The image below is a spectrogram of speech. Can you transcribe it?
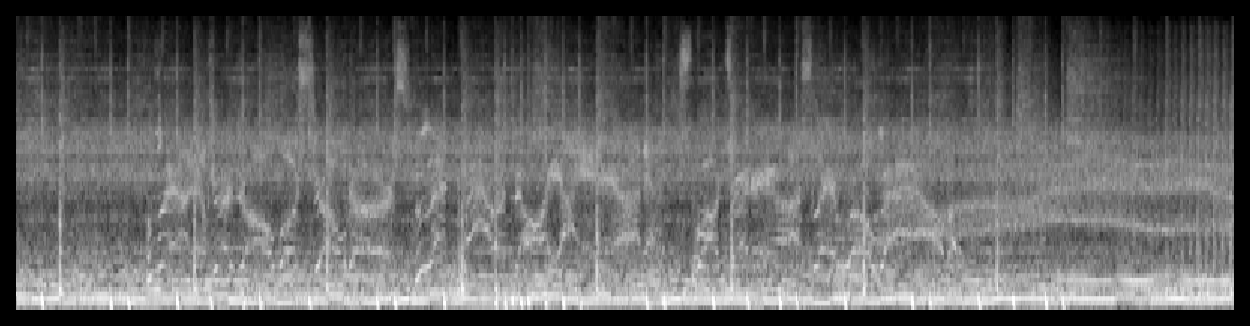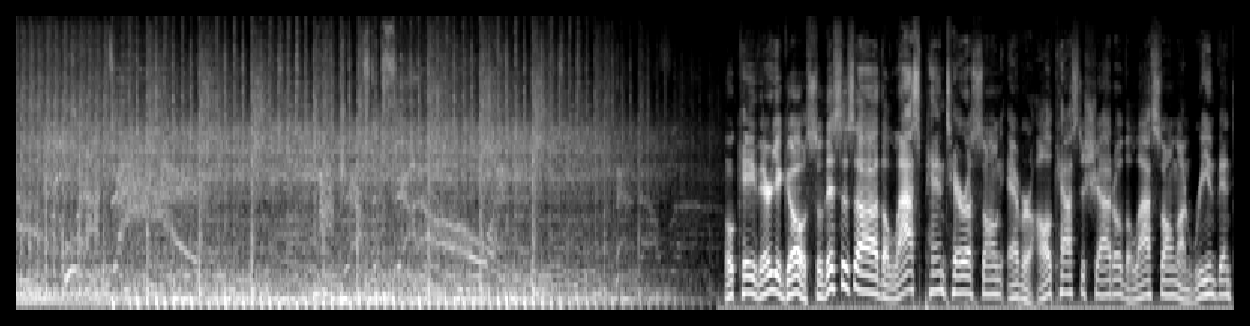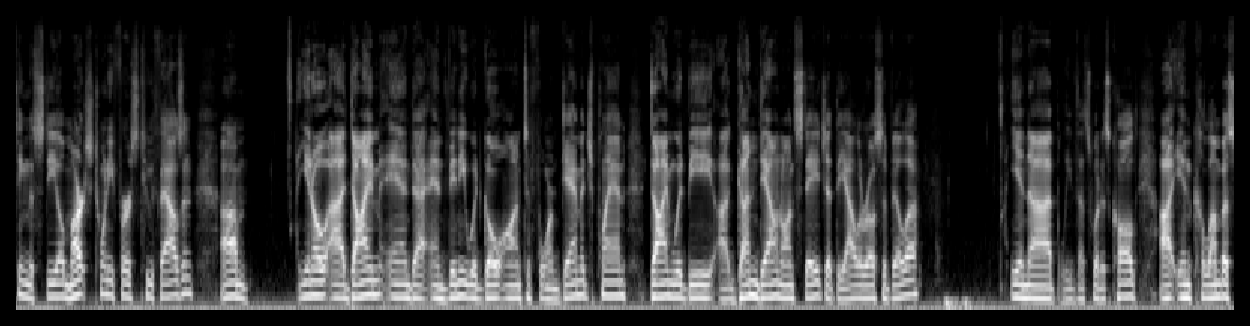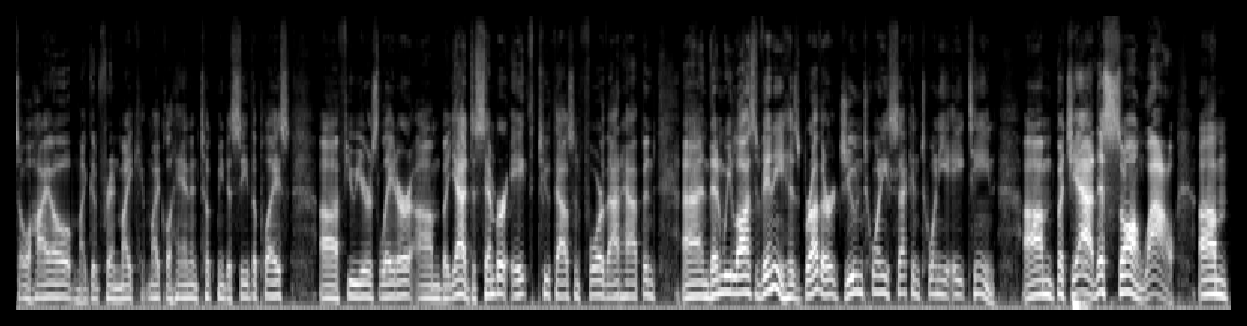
Okay, there you go. So this is uh, the last Pantera song ever. I'll Cast a Shadow, the last song on Reinventing the Steel, March 21st, 2000. Um, you know, uh, Dime and uh, and Vinny would go on to form Damage Plan. Dime would be uh, gunned down on stage at the Alrosa Villa in uh, I believe that's what it's called uh, in Columbus, Ohio. My good friend Mike Michael Hannon took me to see the place uh, a few years later. Um, but yeah, December eighth, two thousand four, that happened, and then we lost Vinny, his brother, June twenty second, twenty eighteen. Um, but yeah, this song, wow. Um,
